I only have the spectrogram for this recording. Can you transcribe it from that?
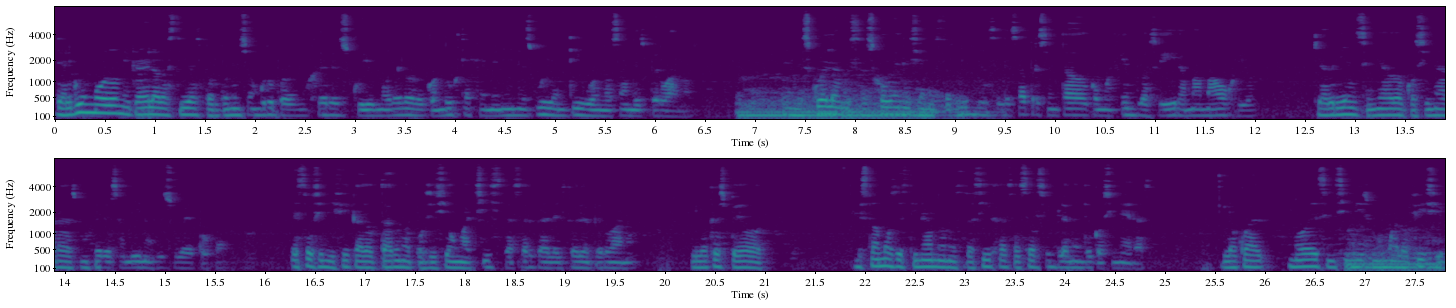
De algún modo, Micaela Bastidas pertenece a un grupo de mujeres cuyo modelo de conducta femenina es muy antiguo en los Andes peruanos. En la escuela a nuestras jóvenes y a nuestras niñas se les ha presentado como ejemplo a seguir a Mama Ogio, que habría enseñado a cocinar a las mujeres andinas de su época. Esto significa adoptar una posición machista acerca de la historia peruana, y lo que es peor, estamos destinando a nuestras hijas a ser simplemente cocineras, lo cual no es en sí mismo un mal oficio,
